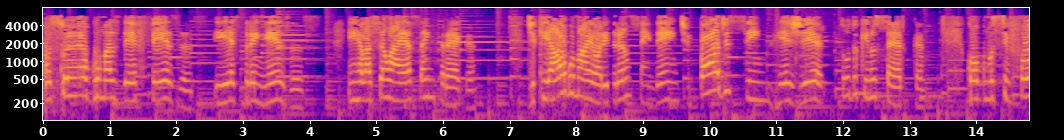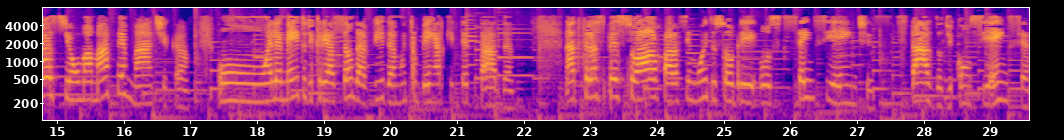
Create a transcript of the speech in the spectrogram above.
possuem algumas defesas e estranhezas em relação a essa entrega de que algo maior e transcendente pode sim reger tudo que nos cerca, como se fosse uma matemática, um elemento de criação da vida muito bem arquitetada. Na transpessoal fala-se muito sobre os sencientes, estado de consciência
